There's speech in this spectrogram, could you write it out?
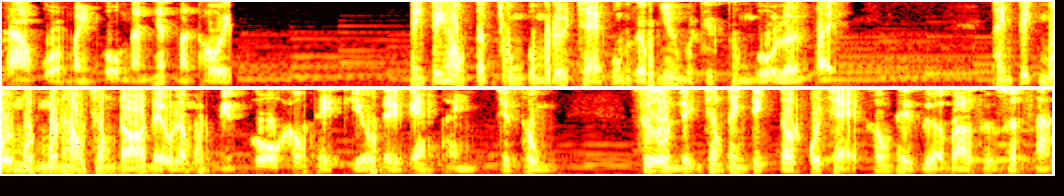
cao của mảnh gỗ ngắn nhất mà thôi. Thành tích học tập trung của một đứa trẻ cũng giống như một chiếc thùng gỗ lớn vậy. Thành tích mỗi một môn học trong đó đều là một miếng gỗ không thể thiếu để ghép thành chiếc thùng. Sự ổn định trong thành tích tốt của trẻ không thể dựa vào sự xuất sắc,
